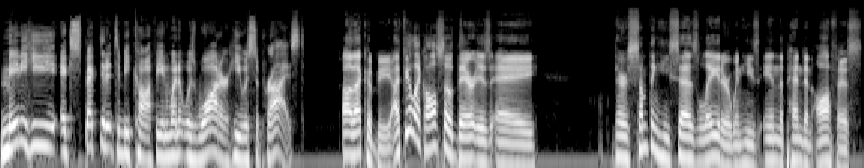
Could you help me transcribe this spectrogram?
Maybe he expected it to be coffee, and when it was water, he was surprised. Oh, that could be. I feel like also there is a there's something he says later when he's in the pendant office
